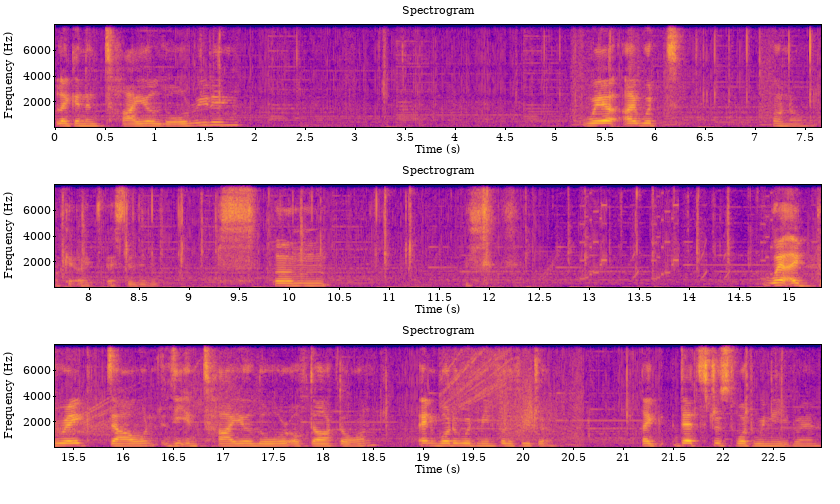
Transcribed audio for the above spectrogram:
like an entire lore reading where I would oh no okay I, I still did it. Um where I break down the entire lore of Dark Dawn and what it would mean for the future. Like that's just what we need man.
